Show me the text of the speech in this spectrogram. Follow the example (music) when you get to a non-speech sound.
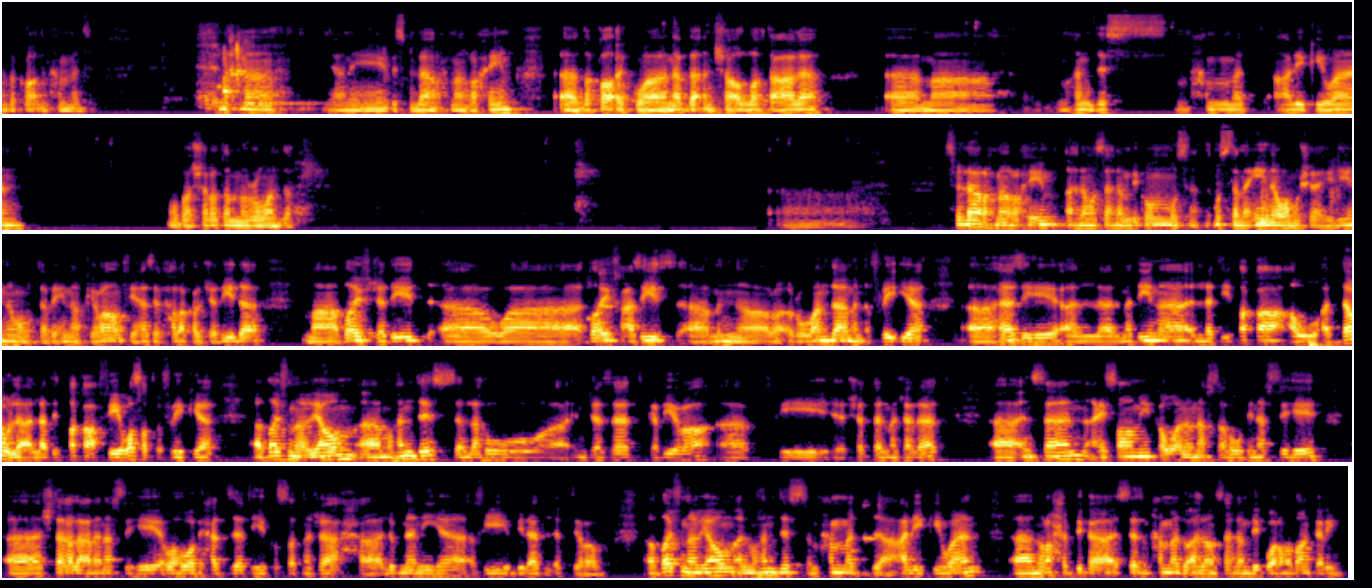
وسهلا بك محمد نحن يعني بسم الله الرحمن الرحيم. آه، دقائق ونبدأ إن شاء الله تعالى آه، مع المهندس محمد علي كيوان مباشرة من رواندا. بسم الله الرحمن الرحيم. أهلا وسهلا بكم مستمعينا ومشاهدينا ومتابعينا الكرام في هذه الحلقة الجديدة مع ضيف جديد آه، وضيف عزيز آه، من رواندا من أفريقيا آه، هذه المدينة التي تقع أو الدولة التي تقع في وسط أفريقيا. ضيفنا اليوم مهندس له إنجازات كبيرة في شتى المجالات. إنسان عصامي كون نفسه بنفسه. اشتغل على نفسه وهو بحد ذاته قصة نجاح آه، لبنانية في بلاد الاغتراب. ضيفنا اليوم المهندس محمد علي كيوان. نرحب بك أستاذ محمد وأهلا وسهلا بك ورمضان كريم.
